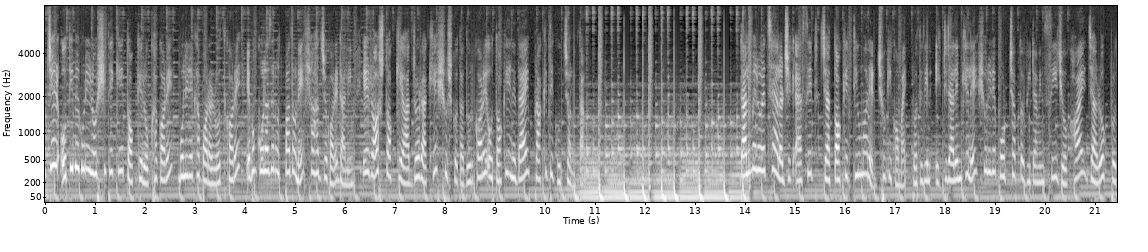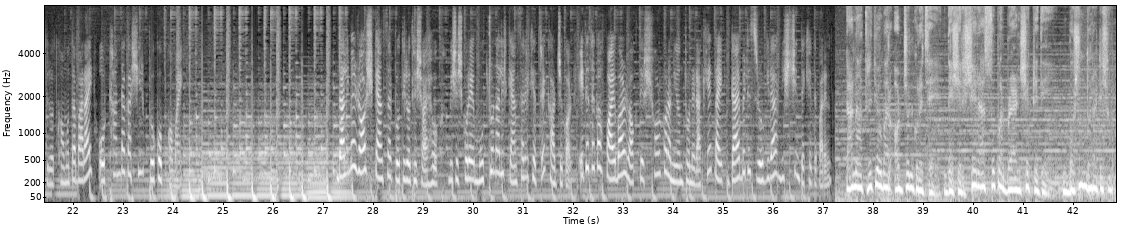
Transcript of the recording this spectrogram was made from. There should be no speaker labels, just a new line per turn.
সূর্যের অতিবেগুনি রশ্মি থেকে ত্বককে রক্ষা করে, বলিরেখা পড়া রোধ করে এবং কোলাজেন উৎপাদনে সাহায্য করে ডালিম। এর রস ত্বককে আর্দ্র রাখে, শুষ্কতা দূর করে ও ত্বকে এনে দেয় প্রাকৃতিক উজ্জ্বলতা। ডালিমে রয়েছে অ্যালার্জিক অ্যাসিড যা ত্বকের টিউমারের ঝুঁকি কমায়। প্রতিদিন একটি ডালিম খেলে শরীরে পর্যাপ্ত ভিটামিন সি যোগ হয়, যা রোগ প্রতিরোধ ক্ষমতা বাড়ায় ও ঠান্ডা কাশির প্রকোপ কমায়। ডালিমের রস ক্যান্সার প্রতিরোধে সহায়ক। বিশেষ করে মূত্রনালীর ক্যান্সারের ক্ষেত্রে কার্যকর। এতে থাকা ফাইবার রক্তের শর্করা নিয়ন্ত্রণে রাখে তাই ডায়াবেটিস রোগীরা নিশ্চিন্তে খেতে পারেন।
টানা তৃতীয়বার অর্জন করেছে দেশের সেরা সুপার ব্র্যান্ড স্বীকৃতি বসুন্ধরা টিস্যু।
